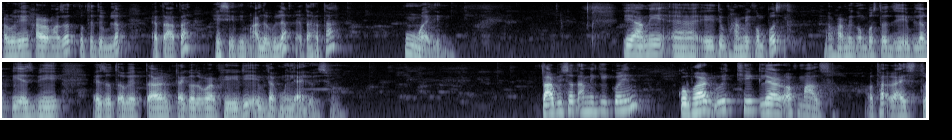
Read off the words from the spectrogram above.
আৰু সেই সাৰৰ মাজত পটেটোবিলাক এটা এটা হেঁচি দিম আলুবিলাক এটা এটা সুমুৱাই দিম এই আমি এইটো ভাৰ্মি কম্প'ষ্ট ভাৰ্মি কম্প'ষ্টত যি এইবিলাক P H V Azotobacter Trichoderma V D এইবিলাক মিলাই লৈছোঁ তাৰপিছত আমি কি কৰিম covered with thick layer of mulch অৰ্থাৎ ৰাইষ্ট্ৰ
